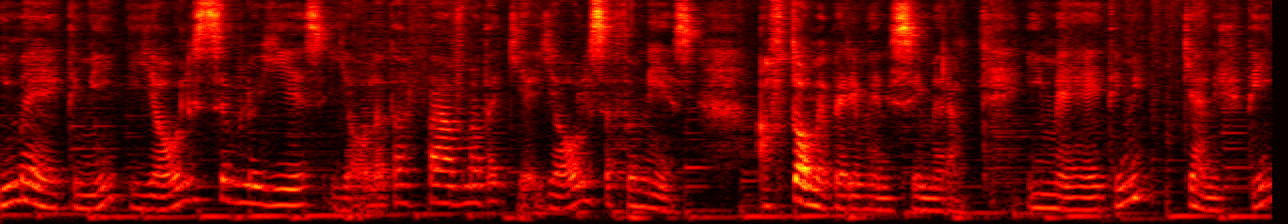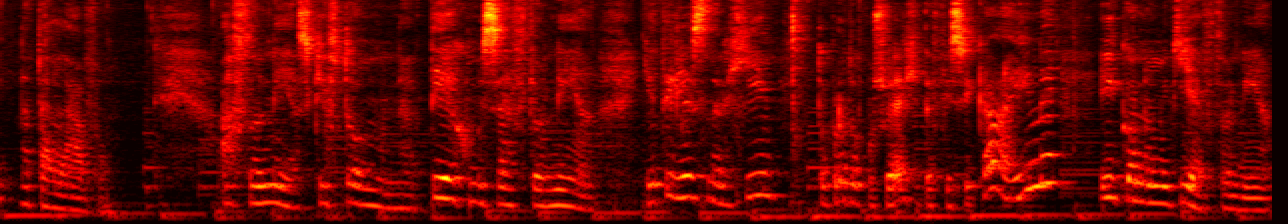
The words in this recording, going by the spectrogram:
είμαι έτοιμη για όλες τις ευλογίες, για όλα τα θαύματα και για όλες τις αυθονίες. Αυτό με περιμένει σήμερα. Είμαι έτοιμη και ανοιχτή να τα λάβω. Αυθονία, σκεφτόμουν τι έχουμε σε αυθονία. Γιατί λες στην αρχή το πρώτο που σου έρχεται φυσικά είναι η οικονομική αυθονία.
